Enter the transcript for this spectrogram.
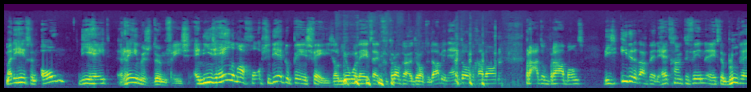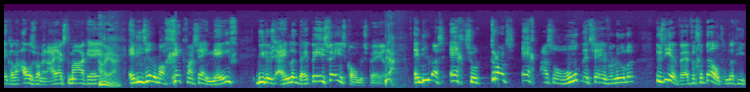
Maar die heeft een oom, die heet Remus Dumfries. En die is helemaal geobsedeerd door PSV. Die is al op jonge leeftijd vertrokken uit Rotterdam, in Eindhoven gaan wonen. Praat ook Brabants. Die is iedere dag bij de hetgang te vinden. Heeft een bloedhekel aan alles wat met Ajax te maken heeft. Oh ja. En die is helemaal gek van zijn neef. Die dus eindelijk bij PSV is komen spelen. Ja. En die was echt zo trots. Echt als een hond met zeven lullen. Dus die hebben we even gebeld. Omdat hij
